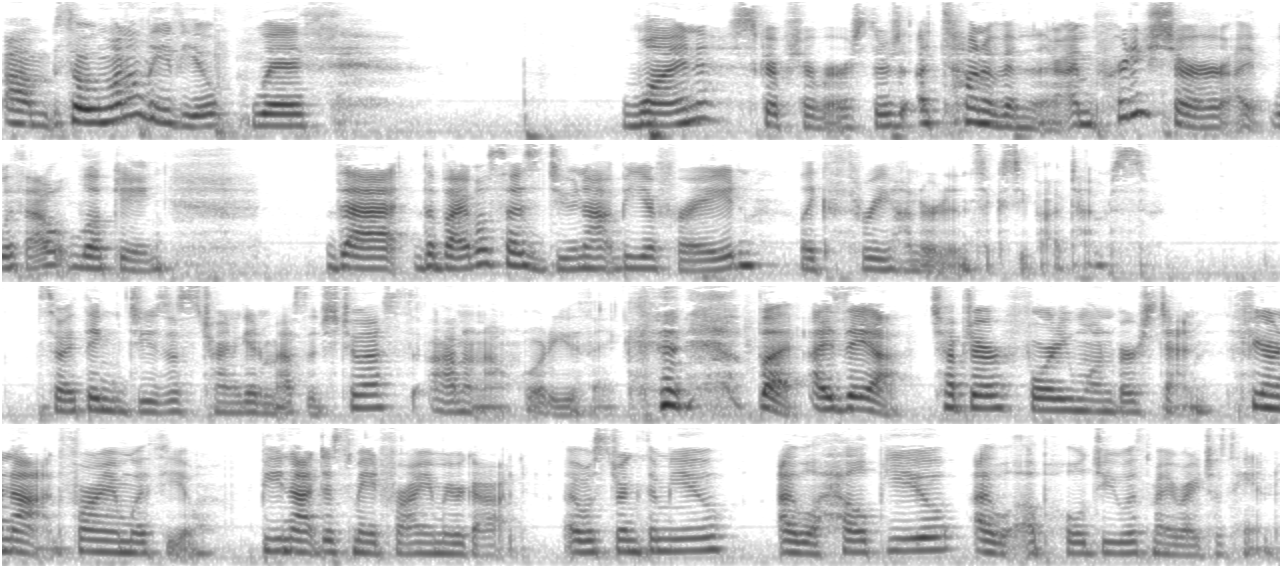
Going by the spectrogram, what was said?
Um, so I want to leave you with one scripture verse. There's a ton of them in there. I'm pretty sure, without looking, that the Bible says, do not be afraid, like 365 times. So I think Jesus is trying to get a message to us. I don't know. What do you think? but Isaiah chapter 41, verse 10 Fear not, for I am with you. Be not dismayed, for I am your God. I will strengthen you. I will help you. I will uphold you with my righteous hand.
